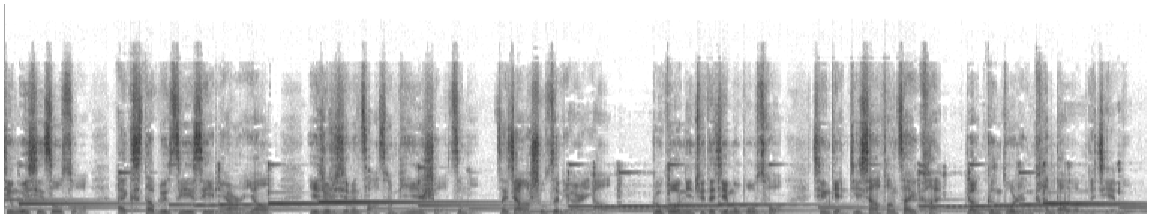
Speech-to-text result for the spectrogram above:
请微信搜索 xwzc 零二幺，也就是新闻早餐拼音首字母再加数字零二幺。如果您觉得节目不错，请点击下方再看，让更多人看到我们的节目。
